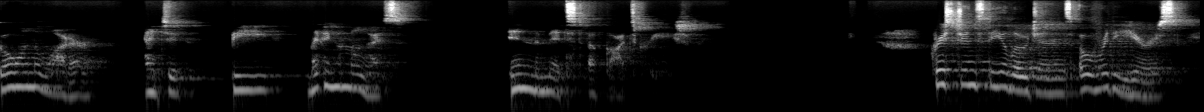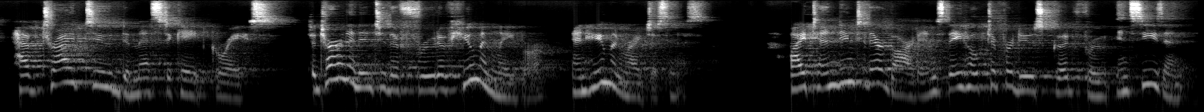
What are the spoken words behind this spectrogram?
go on the water and to be living among us in the midst of God's creation. Christians, theologians over the years have tried to domesticate grace, to turn it into the fruit of human labor and human righteousness. By tending to their gardens, they hope to produce good fruit in season.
